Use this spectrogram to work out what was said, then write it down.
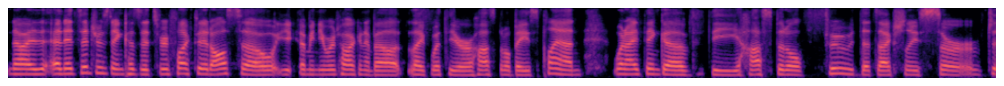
no, and it's interesting because it's reflected also. I mean, you were talking about like with your hospital based plan. When I think of the hospital food that's actually served,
